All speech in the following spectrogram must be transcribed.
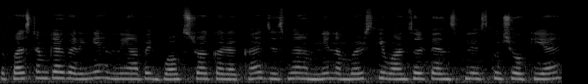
तो फ़र्स्ट हम क्या करेंगे? हमने यहाँ पे एक बॉक्स ड्रॉ कर रखा है, जिसमें हमने नंबर्स के वंस और टेंस प्लेस को शो किया है.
